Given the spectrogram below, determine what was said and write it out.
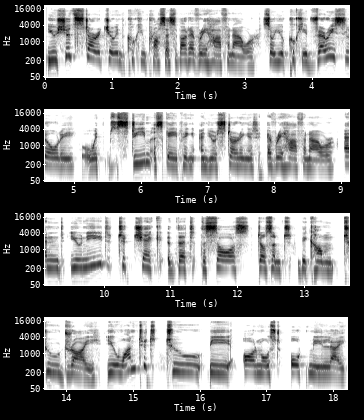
You should stir it during the cooking process about every half an hour. So you're cooking it very slowly with steam escaping and you're stirring it every half an hour. And you need to check that the sauce doesn't become too dry. You want it to be almost oatmeal like.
